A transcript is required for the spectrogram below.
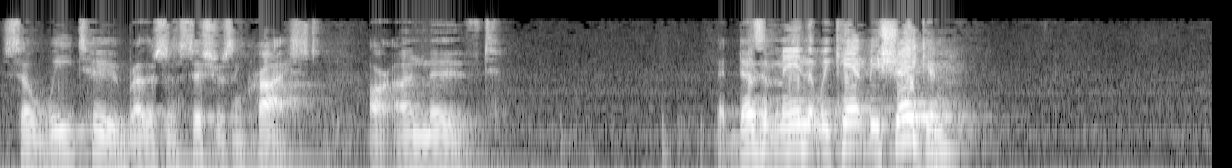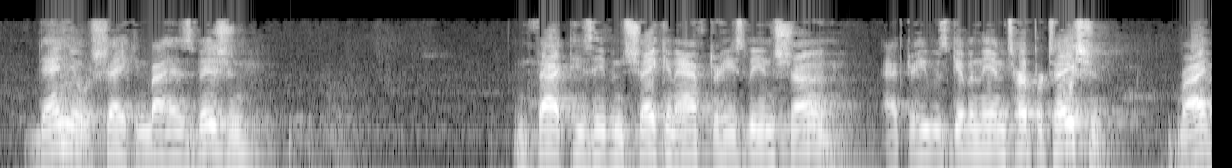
so we too, brothers and sisters in Christ, are unmoved. That doesn't mean that we can't be shaken. Daniel was shaken by his vision. In fact, he's even shaken after he's being shown, after he was given the interpretation, right?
